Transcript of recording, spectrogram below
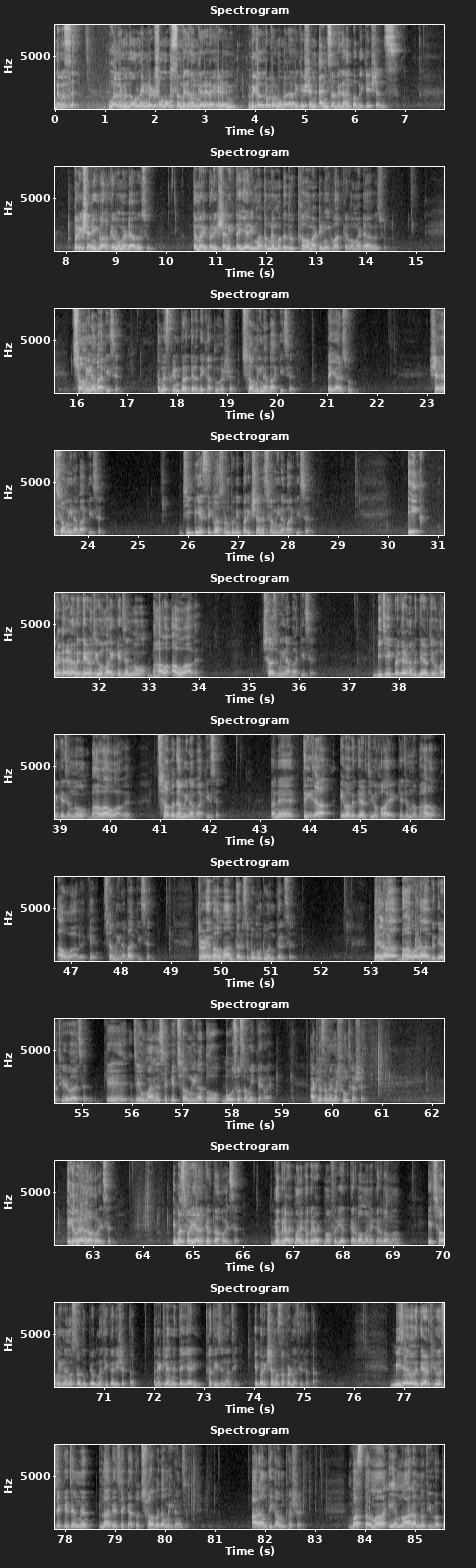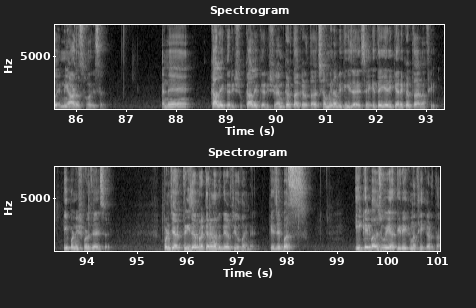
નમસ્તે welcome to the online platform of Samvidhan career academy વિકલ્પ portal mobile application and Samvidhan publications પરીક્ષાની એક વાત કરવા માટે આવ્યો છું. તમારી પરીક્ષાની તૈયારીમાં તમને મદદરૂપ થવા માટેની એક વાત કરવા માટે આવ્યો છું. છ મહિના બાકી છે. તમને સ્ક્રીન પર અત્યારે દેખાતું હશે. છ મહિના બાકી છે. તૈયાર છો? શેને છ મહિના બાકી છે? જીપીએસસી ક્લાસ વન ટુની પરીક્ષાને છ મહિના બાકી છે. એક પ્રકારના વિદ્યાર્થીઓ હોય કે જેમનો ભાવ આવો આવે, છ જ મહિના બાકી છે. બીજી એક પ્રકારના વિદ્યાર્થીઓ હોય કે જેમનો ભાવ આવો આવે, છ બધા મહિના બાકી છે. અને ત્રીજા એવા વિદ્યાર્થીઓ હોય કે જેમનો ભાવ આવો આવે કે છ મહિના બાકી છે. ત્રણેય ભાવમાં અંતર છે, બહુ મોટું અંતર છે. પહેલાં ભાવવાળા વિદ્યાર્થીઓ એવા છે કે જે એવું માને છે કે છ મહિના તો બહુ ઓછો સમય કહેવાય. આટલા સમયમાં શું થશે? એ ગભરાતા હોય છે. એ બસ ફરિયાદ કરતા હોય છે. ગભરાટમાં ને ગભરાટમાં, ફરિયાદ કરવામાં ને કરવામાં એ છ મહિનાનો સદુપયોગ નથી કરી શકતા અને એટલે એમની તૈયારી થતી જ નથી. એ પરીક્ષામાં સફળ નથી થતા. બીજા એવા વિદ્યાર્થીઓ છે કે જેમને લાગે છે કે આ તો છ બધા મહિના છે. આરામથી કામ થશે. વાસ્તવમાં એ એમનો આરામ નથી હોતો, એમની આળસ હોય છે. અને કાલે કરીશું કાલે કરીશું. એમ કરતાં કરતાં છ મહિના વીતી જાય છે, એ તૈયારી ક્યારે કરતા નથી. એ પણ નિષ્ફળ જાય છે. પણ જે આ ત્રીજા પ્રકારના વિદ્યાર્થીઓ હોય ને, કે જે બસ એકેય બાજુ એ અતિરેક નથી કરતા.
